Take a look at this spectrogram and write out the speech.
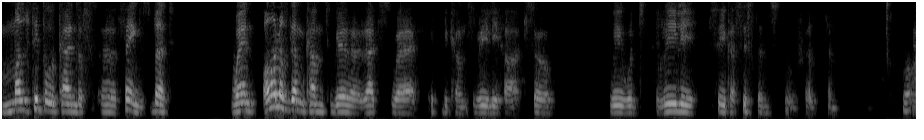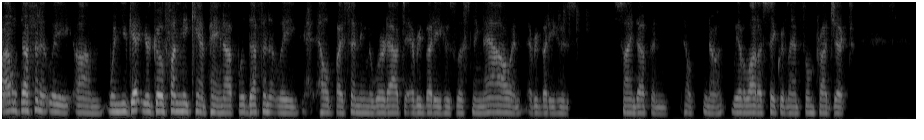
multiple kind of uh, things, but when all of them come together, that's where it becomes really hard. So we would really seek assistance to help them. Well, yeah. I'll definitely, um, when you get your GoFundMe campaign up, we'll definitely help by sending the word out to everybody who's listening now and everybody who's signed up and help. You know, we have a lot of Sacred Land Film Project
